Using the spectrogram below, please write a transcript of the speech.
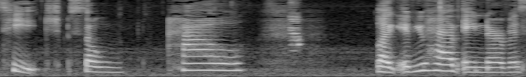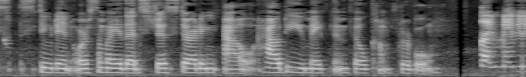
teach. So how like if you have a nervous student or somebody that's just starting out how do you make them feel comfortable? Like maybe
